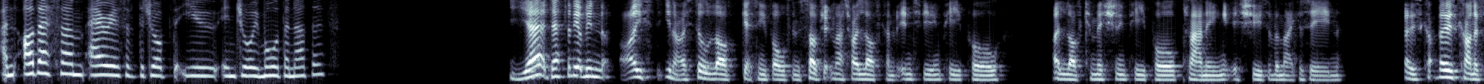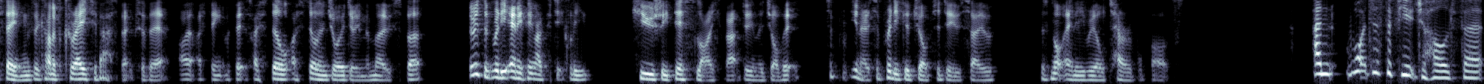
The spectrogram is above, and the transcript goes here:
And are there some areas of the job that you enjoy more than others? Yeah, definitely. I mean, I you know I still love getting involved in the subject matter. I love kind of interviewing people. I love commissioning people, planning issues of the magazine. Those those kind of things, the kind of creative aspects of it. I, I think the bits I still I still enjoy doing the most. But there isn't really anything I particularly hugely dislike about doing the job. It it's a, you know it's a pretty good job to do. So there's not any real terrible parts. And what does the future hold for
